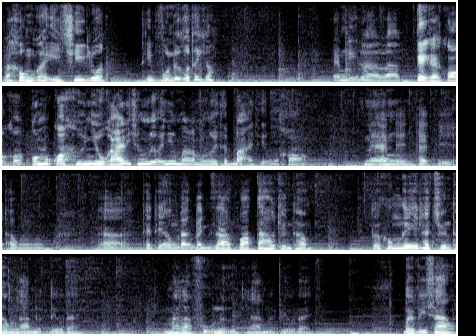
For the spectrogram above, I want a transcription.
và không có ý chí luôn thì phụ nữ có thích không? Em nghĩ là là kể cả có có có một quá khứ nhiều gái đi chăng nữa nhưng mà là một người thất bại thì cũng khó. Nên thế, em thì, thế thì ông à, thế thì ông đang đánh giá quá cao truyền thông. Tôi không nghĩ là truyền thông làm được điều đấy mà là phụ nữ làm được điều đấy. Bởi vì sao?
